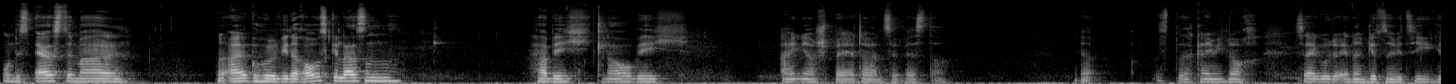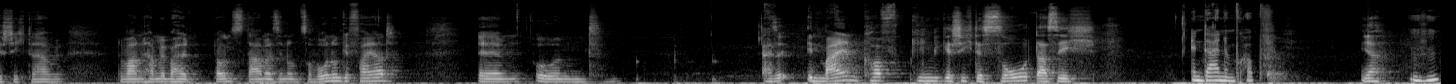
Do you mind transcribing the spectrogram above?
und das erste Mal den Alkohol wieder rausgelassen habe ich, glaube ich, ein Jahr später an Silvester. Ja, da kann ich mich noch sehr gut erinnern. Gibt es eine witzige Geschichte. Da waren, haben wir halt bei uns damals in unserer Wohnung gefeiert. Ähm, und also in meinem Kopf ging die Geschichte so, dass ich, In deinem Kopf. ja, Mhm.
